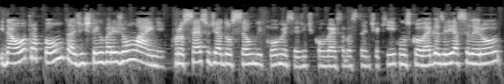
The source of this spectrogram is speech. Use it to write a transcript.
E na outra ponta, a gente tem o varejo online. O processo de adoção do e-commerce, a gente conversa bastante aqui com os colegas, ele acelerou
